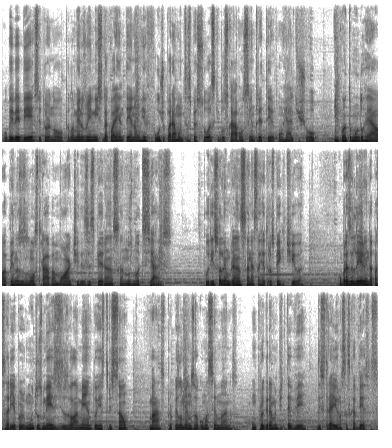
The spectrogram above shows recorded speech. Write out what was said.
o BBB se tornou, pelo menos no início da quarentena, um refúgio para muitas pessoas que buscavam se entreter com reality show, enquanto o mundo real apenas nos mostrava morte e desesperança nos noticiários. Por isso a lembrança nessa retrospectiva. O brasileiro ainda passaria por muitos meses de isolamento e restrição, mas, por pelo menos algumas semanas, um programa de TV distraiu nossas cabeças.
